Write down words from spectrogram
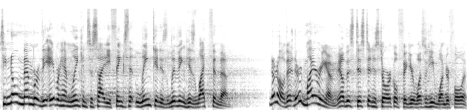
See, no member of the Abraham Lincoln Society thinks that Lincoln is living his life in them. No, no, they're, they're admiring him. You know, this distant historical figure, wasn't he wonderful?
